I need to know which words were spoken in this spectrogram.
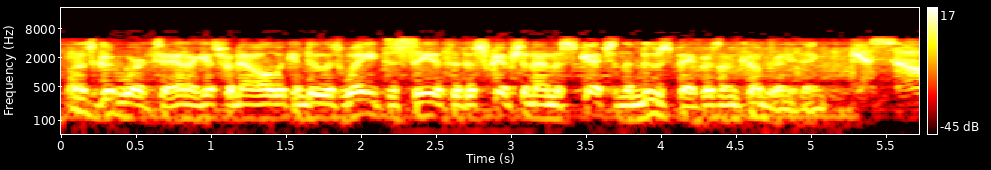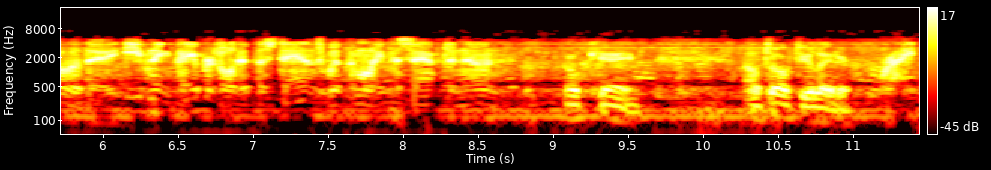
Well, that's good work, Tad. I guess for now all we can do is wait to see if the description and the sketch in the newspapers uncover anything. Guess so. The evening papers will hit the stands with them late this afternoon. Okay. I'll talk to you later. Right.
